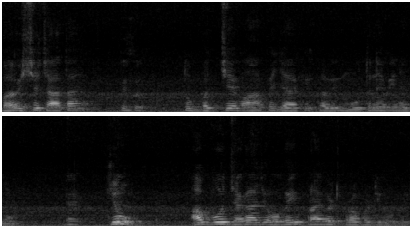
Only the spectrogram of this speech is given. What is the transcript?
भविष्य चाहता है? तो बच्चे वहाँ पे जाके कभी मूतने भी ना जाए। क्यों? अब वो जगह जो हो गई प्राइवेट प्रॉपर्टी हो गई।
